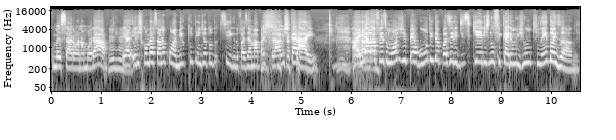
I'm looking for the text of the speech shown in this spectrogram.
começaram a namorar, Uhum. e- eles conversaram com um amigo que entendia tudo de signo, fazia mapa astral e escarai. Aí ela fez um monte de perguntas e depois ele disse que eles não ficariam juntos nem dois anos.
